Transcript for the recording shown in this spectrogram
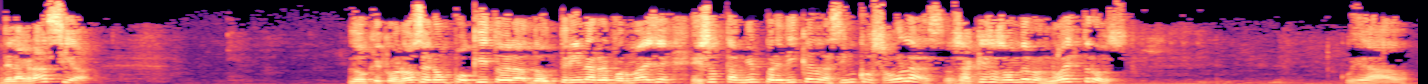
de la gracia. Los que conocen un poquito de la doctrina reformada dicen, esos también predican las cinco solas, o sea que esos son de los nuestros. Cuidado,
